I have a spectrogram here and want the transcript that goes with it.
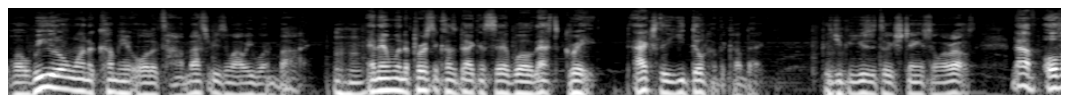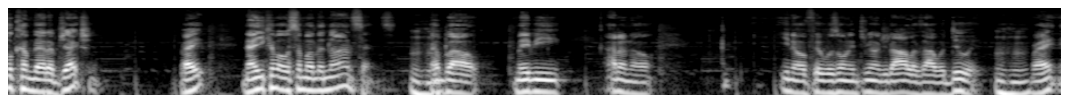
well, we don't want to come here all the time. That's the reason why we wouldn't buy. Mm-hmm. And then when the person comes back and said, well, that's great. Actually, you don't have to come back because you mm-hmm. can use it to exchange somewhere else. Now I've overcome that objection, right? Now you come up with some other nonsense about maybe, I don't know, you know, if it was only $300, I would do it, right?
